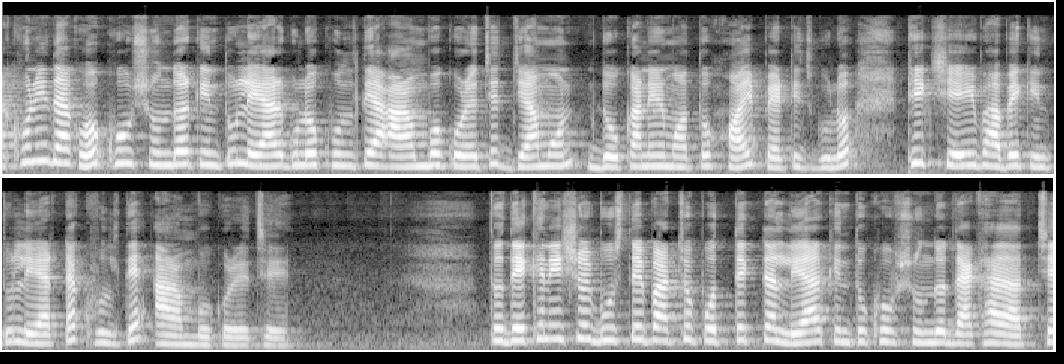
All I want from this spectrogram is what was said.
এখনই দেখো খুব সুন্দর কিন্তু লেয়ারগুলো খুলতে আরম্ভ করেছে। যেমন দোকানের মতো হয় প্যাটিসগুলো, ঠিক সেইভাবে কিন্তু লেয়ারটা খুলতে আরম্ভ করেছে। তো দেখে নিশ্চয়ই বুঝতেই পারছ, প্রত্যেকটা লেয়ার কিন্তু খুব সুন্দর দেখা যাচ্ছে।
